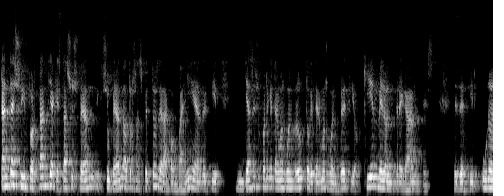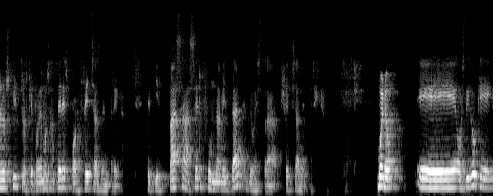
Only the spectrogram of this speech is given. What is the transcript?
Tanta es su importancia que está superando, a otros aspectos de la compañía. Es decir, ya se supone que tenemos buen producto, que tenemos buen precio. ¿Quién me lo entrega antes? Es decir, uno de los filtros que podemos hacer es por fechas de entrega. Es decir, pasa a ser fundamental nuestra fecha de entrega. Bueno, eh, os digo que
